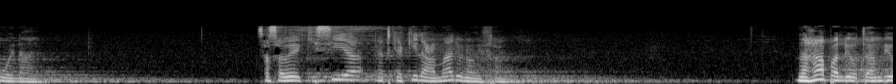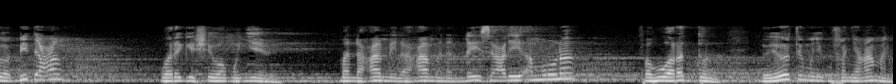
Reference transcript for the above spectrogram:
uwe nayo. Sasa wewe kisia katika kila amali unaoifanya na hapa ndio utaambiwa bid'a waregeshewa mwenyewe. Man amila amalan laysa alayhi amruna fahuwa raddun yoyote mwenye kufanya amali.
